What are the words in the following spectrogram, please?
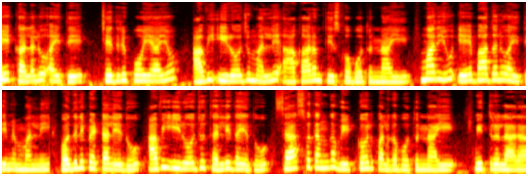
ఏ కళలు అయితే చెదిరిపోయాయో అవి ఈ రోజు మళ్ళీ ఆకారం తీసుకోబోతున్నాయి. మరియు ఏ బాధలు అయితే మిమ్మల్ని వదిలిపెట్టలేదు అవి ఈ రోజు తల్లి దయతో శాశ్వతంగా వీడ్కోలు పలగబోతున్నాయి మిత్రులారా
